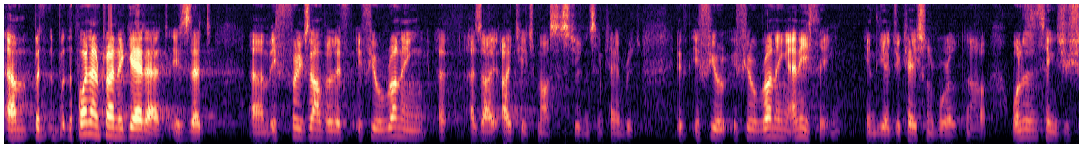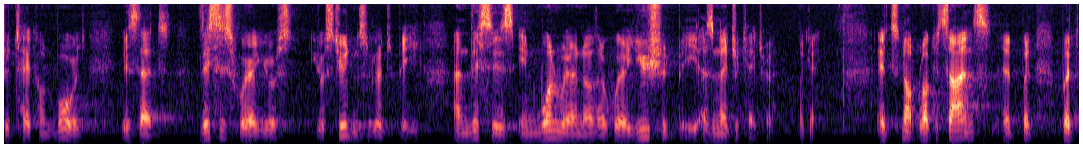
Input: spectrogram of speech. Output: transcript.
Um, but, but, the point I'm trying to get at is that um, if, for example, if, if you're running, uh, as I, I, teach master students in Cambridge, if, if, you're, if you're running anything in the educational world now, one of the things you should take on board is that this is where your, your students are going to be, and this is in one way or another where you should be as an educator. Okay, it's not rocket science, uh, but but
